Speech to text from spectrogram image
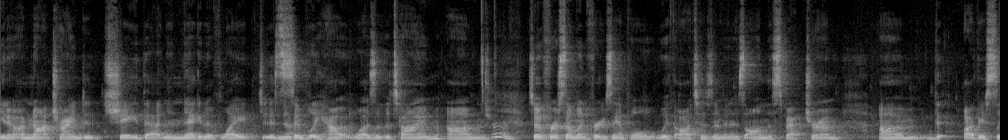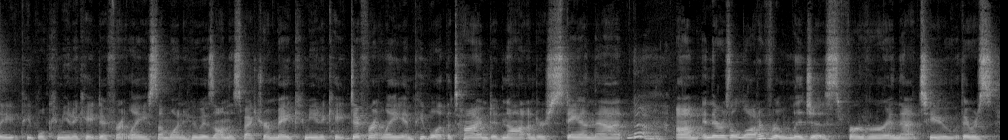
you know, I'm not trying to shade that in a negative light. It's No. simply how it was at the time. Um, Sure. So for someone, for example, with autism and is on the spectrum, um, th- obviously people communicate differently. Someone who is on the spectrum may communicate differently, and people at the time did not understand that. No. Um, and there was a lot of religious fervor in that too. There was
